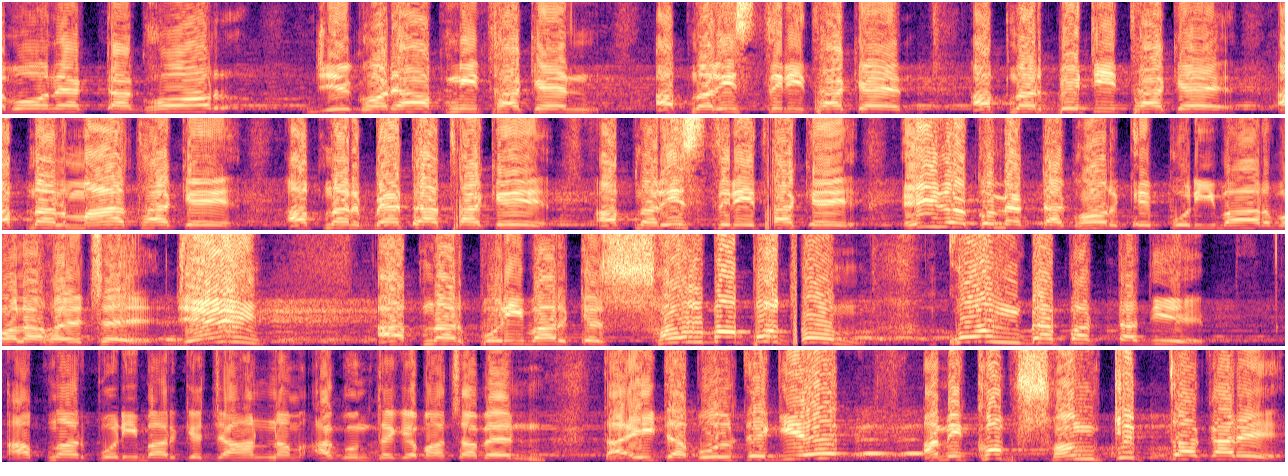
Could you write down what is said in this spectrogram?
এমন একটা ঘর, যে ঘরে আপনি থাকেন, আপনার স্ত্রী থাকে, আপনার বেটি থাকে, আপনার মা থাকে, আপনার বেটা থাকে, আপনার স্ত্রী থাকে এই রকম একটা ঘরকে পরিবার বলা হয়েছে। যে আপনার পরিবারকে সর্বপ্রথম কোন ব্যাপারটা দিয়ে আপনার পরিবারকে জাহান্নাম আগুন থেকে বাঁচাবেন। তাই এটা বলতে গিয়ে আমি খুব সংক্ষিপ্ত আকারে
